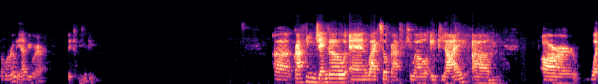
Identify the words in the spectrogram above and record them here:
but we're really everywhere, big community. Uh, Graphene Django and Wagtail GraphQL API um, are what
